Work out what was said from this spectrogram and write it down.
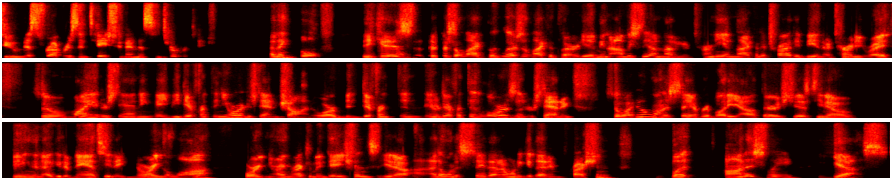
to misrepresentation and misinterpretation? I think both because oh. there's a lack of, there's a lack of clarity. I mean, obviously, I'm not an attorney. I'm not going to try to be an attorney, right? So my understanding may be different than your understanding, Sean, or different than you know different than Laura's understanding. So I don't want to say everybody out there is just you know being the negative Nancy and ignoring the law or ignoring recommendations. You know, I don't want to say that. I don't want to give that impression. But honestly, yes,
